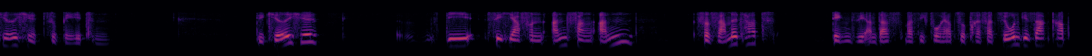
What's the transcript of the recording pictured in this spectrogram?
Kirche zu beten. Die Kirche, die sich ja von Anfang an versammelt hat, denken Sie an das, was ich vorher zur Präfation gesagt habe,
